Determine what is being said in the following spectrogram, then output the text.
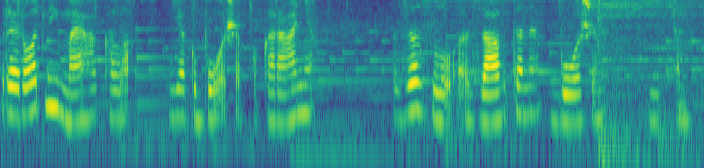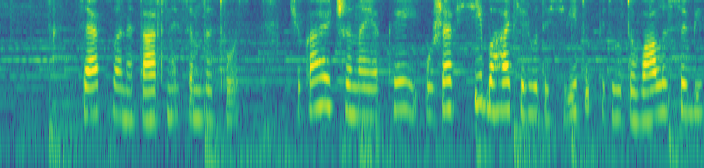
Природний мегаколапс як Боже покарання за зло завдане Божим дітям. Це планетарний землетрус, чекаючи на який уже всі багаті люди світу підготували собі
